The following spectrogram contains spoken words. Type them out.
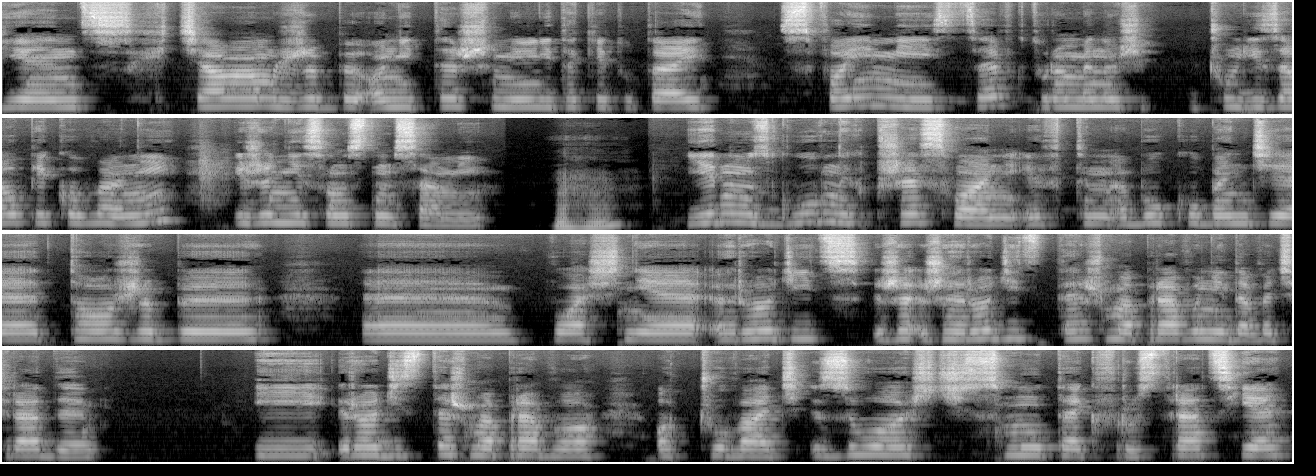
Więc chciałam, żeby oni też mieli takie tutaj swoje miejsce, w którym będą się czuli zaopiekowani i że nie są z tym sami. Mhm jednym z głównych przesłań w tym e-booku będzie to, żeby e, właśnie rodzic, że, że rodzic też ma prawo nie dawać rady. I rodzic też ma prawo odczuwać złość, smutek, frustrację,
